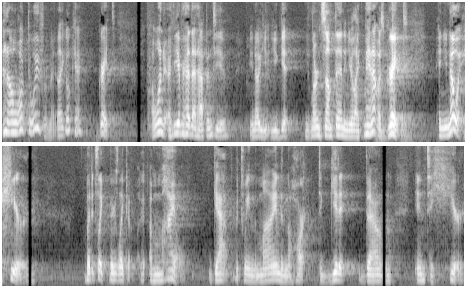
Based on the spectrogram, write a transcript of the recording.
and I walked away from it. Like, okay, great. I wonder, have you ever had that happen to you? You know, you, you get, you learn something and you're like, man, that was great. And you know it here, but it's like there's like a, a mile gap between the mind and the heart to get it down into here.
